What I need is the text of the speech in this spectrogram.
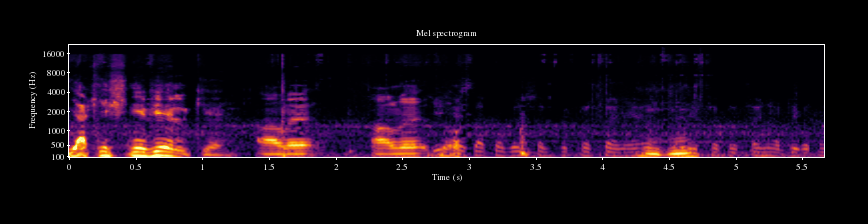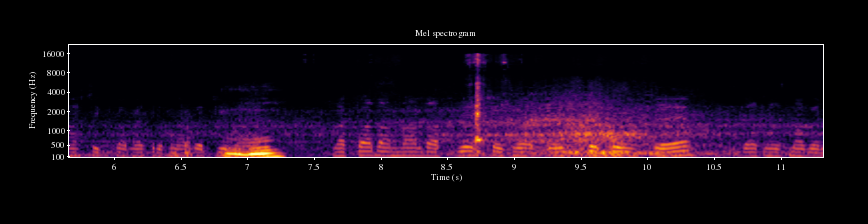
Jakieś niewielkie, ale, ale Dzisiaj za powyższe wykroczenie, Mhm. czyli przekroczenie o 19 km na godzinę. mhm. Nakładam mandat 200 zł, 3 punkty, zgodnie z nowym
